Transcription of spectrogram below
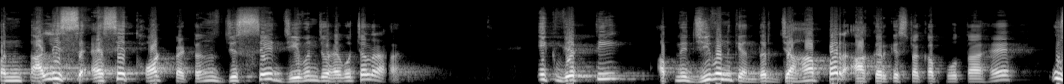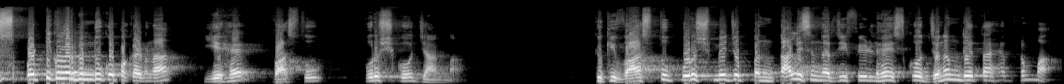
45 ऐसे थॉट पैटर्न्स जिससे जीवन जो है वो चल रहा है। एक व्यक्ति अपने जीवन के अंदर जहाँ पर आकर के स्टकअप होता है, उस पर्टिकुलर बिंदु को पकड़ना यह है वास्तु पुरुष को जानना। क्योंकि वास्तु पुरुष में जो 45 एनर्जी फ़ील्ड है, इसको जन्म देता है ब्रह्मा।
